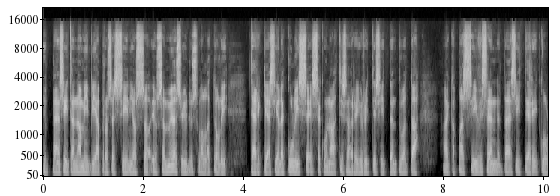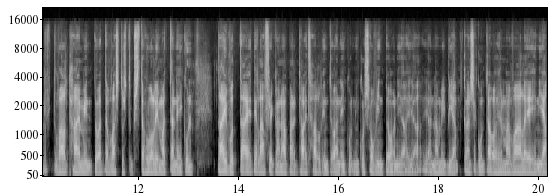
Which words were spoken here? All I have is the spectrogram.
Hyppään siitä Namibia-prosessiin, jossa, jossa myös Yhdysvallat oli tärkeä siellä kulisseissa, kun Ahtisaari yritti sitten tuota aika passiivisen pääsihteeri Kurt Waldheimin tuota vastustuksesta huolimatta niin kuin taivuttaa Etelä-Afrikan apartheid-hallintoa niin kuin, niin kuin sovintoon ja, ja, ja Namibia kansakuntaohjelmaan vaaleihin ja,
